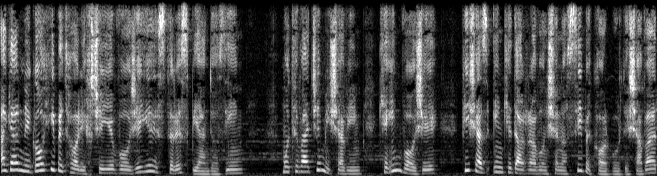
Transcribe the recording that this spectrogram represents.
اگر نگاهی به تاریخچه واژه استرس بیاندازیم متوجه می شویم که این واژه پیش از اینکه در روانشناسی به کار برده شود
